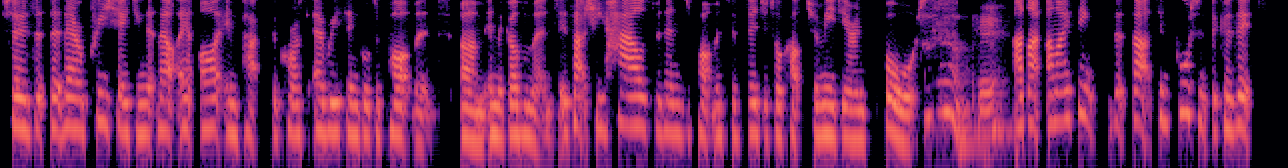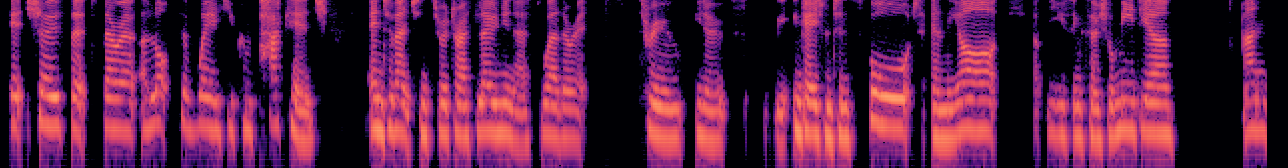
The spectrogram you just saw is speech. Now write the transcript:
shows that, that they're appreciating that there are impacts across every single department um, in the government. It's actually housed within the Department of Digital Culture, Media and Sport. Oh, okay. And I, and I think that that's important because it, it shows that there are, are lots of ways you can package interventions to address loneliness, whether it's through, you know, engagement in sport, and the arts, using social media. And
